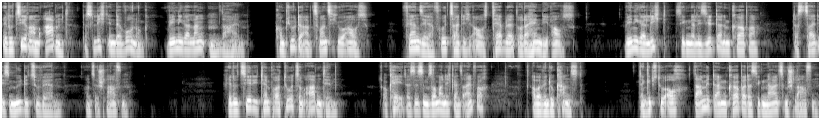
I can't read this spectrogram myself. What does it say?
Reduziere am Abend das Licht in der Wohnung, weniger Lampen daheim, Computer ab 20 Uhr aus, Fernseher frühzeitig aus, Tablet oder Handy aus. Weniger Licht signalisiert deinem Körper, dass Zeit ist, müde zu werden und zu schlafen. Reduziere die Temperatur zum Abend hin. Okay, das ist im Sommer nicht ganz einfach, aber wenn du kannst, dann gibst du auch damit deinem Körper das Signal zum Schlafen.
